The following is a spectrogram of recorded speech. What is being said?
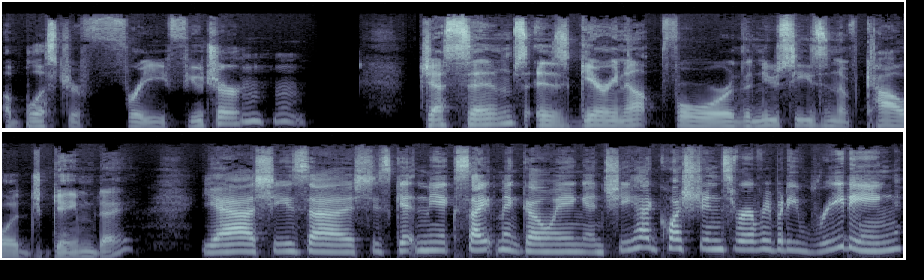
a blister free future. Mhm. Jess Sims is gearing up for the new season of College Game Day. Yeah, she's uh she's getting the excitement going and she had questions for everybody reading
